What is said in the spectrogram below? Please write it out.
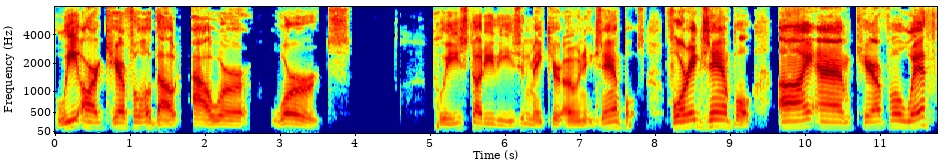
We are careful about our words. Please study these and make your own examples. For example, I am careful with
